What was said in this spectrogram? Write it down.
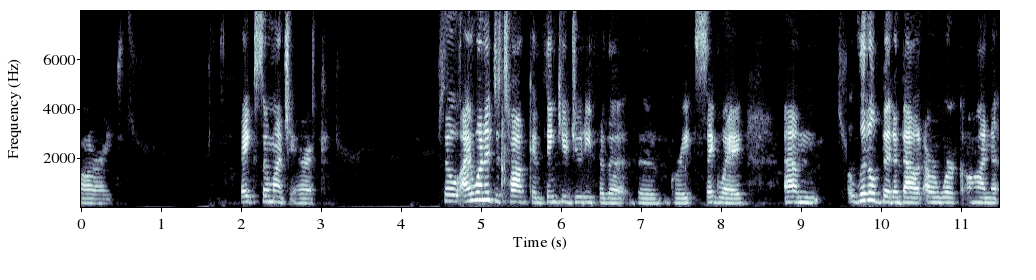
All right. Thanks so much, Eric. So I wanted to talk, and thank you, Judy, for the, the great segue, um, a little bit about our work on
